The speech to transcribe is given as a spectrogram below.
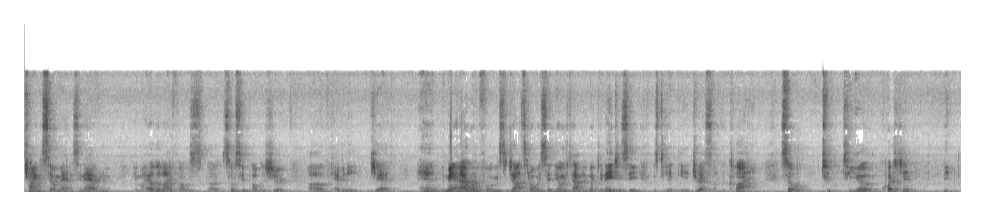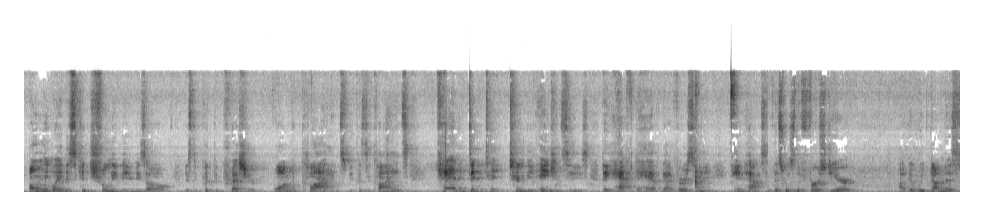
trying to sell Madison Avenue. In my other life, I was uh, associate publisher of Ebony Jet and the man I worked for, Mr. Johnson, always said the only time he went to an agency was to get the address of the client. So, to, to your question, the only way this can truly be resolved is to put the pressure on the clients because the clients can dictate to the agencies they have to have diversity in house. This was the first year uh, that we've done this.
